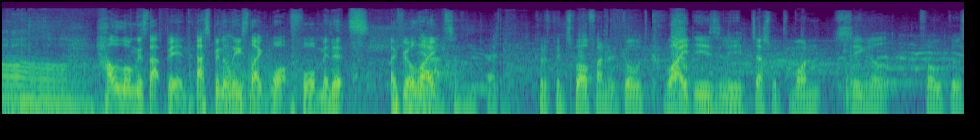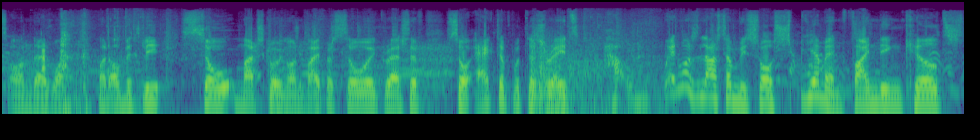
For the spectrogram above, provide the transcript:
Oh. How long has that been? That's been at least, like, what, four minutes? I feel Yeah, like. something like that. Could have been 1200 gold quite easily, just with one single focus on that one. but obviously, so much going on. Viper so aggressive, so active with his raids. How, when was the last time we saw Spearmen finding kills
